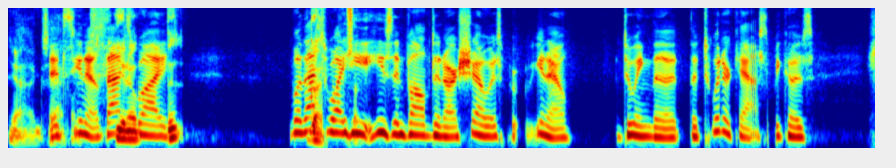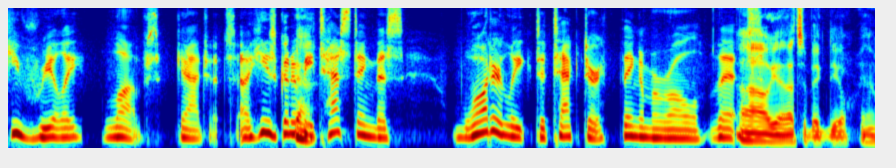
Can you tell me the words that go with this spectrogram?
yeah, exactly. It's you know that's know, why. well, that's why sorry. he he's involved in our show is you know doing the the Twitter cast because he really loves gadgets. Uh, he's going to Yeah. be testing this water leak detector thingamarole that Oh yeah, that's a big deal. Yeah.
